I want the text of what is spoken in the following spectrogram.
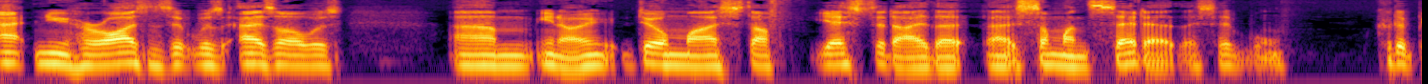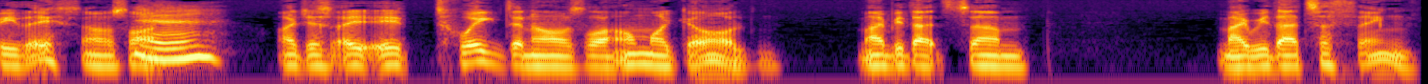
at New Horizons, it was as I was, um, you know, doing my stuff yesterday that uh, someone said it. They said, well, could it be this? And I was like, Yeah. I just it, it twigged and I was like, oh my god, maybe that's um, maybe that's a thing.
